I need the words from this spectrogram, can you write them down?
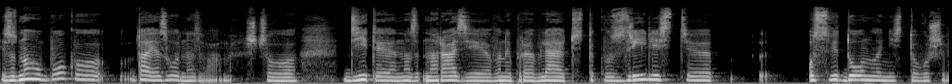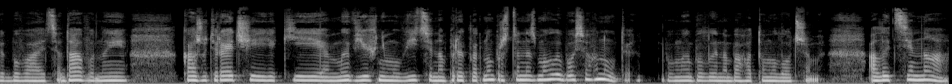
І з одного боку, да, я згодна з вами, що діти наразі вони проявляють таку зрілість. е, Освідомленість того, що відбувається, да, вони кажуть речі, які ми в їхньому віці, наприклад, ну просто не змогли б осягнути, бо ми були набагато молодшими. Але ціна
